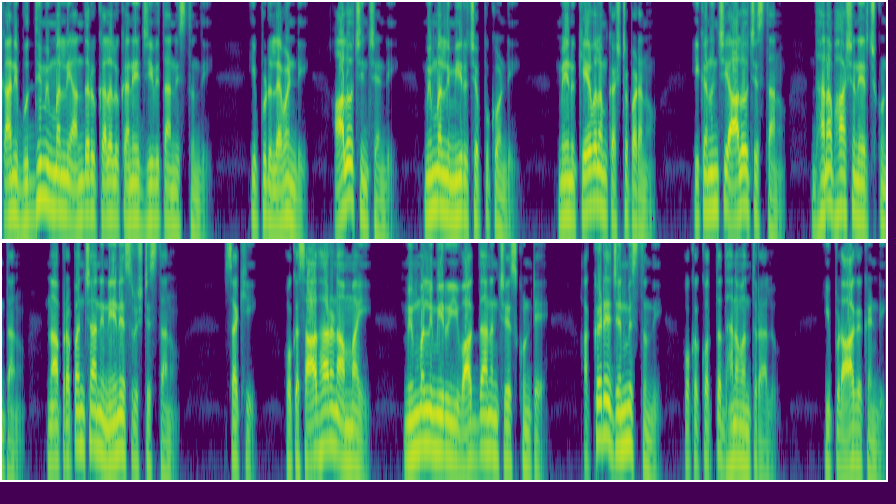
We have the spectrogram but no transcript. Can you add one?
కాని బుద్ధి మిమ్మల్ని అందరూ కలలు కనే జీవితాన్నిస్తుంది. ఇప్పుడు లెవండి ఆలోచించండి. మిమ్మల్ని మీరు చెప్పుకోండి. నేను కేవలం కష్టపడను. ఇక నుంచి ఆలోచిస్తాను. ధనభాష నేర్చుకుంటాను. నా ప్రపంచాన్ని నేనే సృష్టిస్తాను. సఖి ఒక సాధారణ అమ్మాయి మిమ్మల్ని మీరు ఈ వాగ్దానం చేసుకుంటే అక్కడే జన్మిస్తుంది ఒక కొత్త ధనవంతురాలు. ఇప్పుడు ఆగకండి.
